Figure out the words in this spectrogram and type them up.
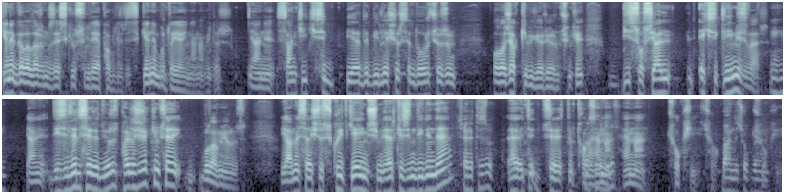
Gene galalarımızı eski usulde yapabiliriz. Gene burada yayınlanabilir. Yani sanki ikisi bir yerde birleşirse doğru çözüm olacak gibi görüyorum. Çünkü bir sosyal eksikliğimiz var. Yani dizileri seyrediyoruz, paylaşacak kimse bulamıyoruz. Ya mesela işte Squid Game şimdi herkesin dilinde. Seyrettiniz mi? Evet, seyrettim tabii Nasıl hemen. buldunuz? Hemen. Çok iyi, çok. Ben de çok beğendim. Çok iyi.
